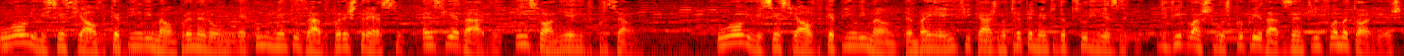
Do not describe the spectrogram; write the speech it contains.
O óleo essencial de capim-limão Pranarum é comumente usado para estresse, ansiedade, insônia e depressão. O óleo essencial de capim-limão também é eficaz no tratamento da psoríase devido às suas propriedades anti-inflamatórias,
